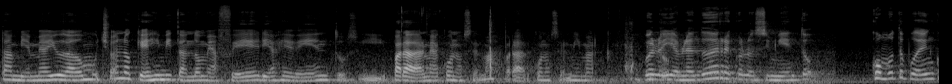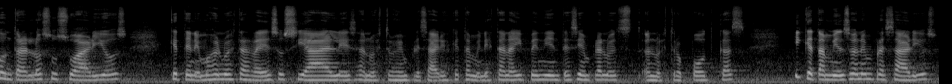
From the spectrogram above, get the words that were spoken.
también me ha ayudado mucho en lo que es invitándome a ferias, eventos y para darme a conocer más, para dar a conocer mi marca. Bueno, y hablando de reconocimiento, ¿cómo te pueden encontrar los usuarios que tenemos en nuestras redes sociales, a nuestros empresarios que también están ahí pendientes siempre a nuestro, podcast y que también son empresarios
